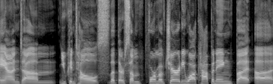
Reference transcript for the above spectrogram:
and um, you can tell that there's some form of charity walk happening. But uh,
